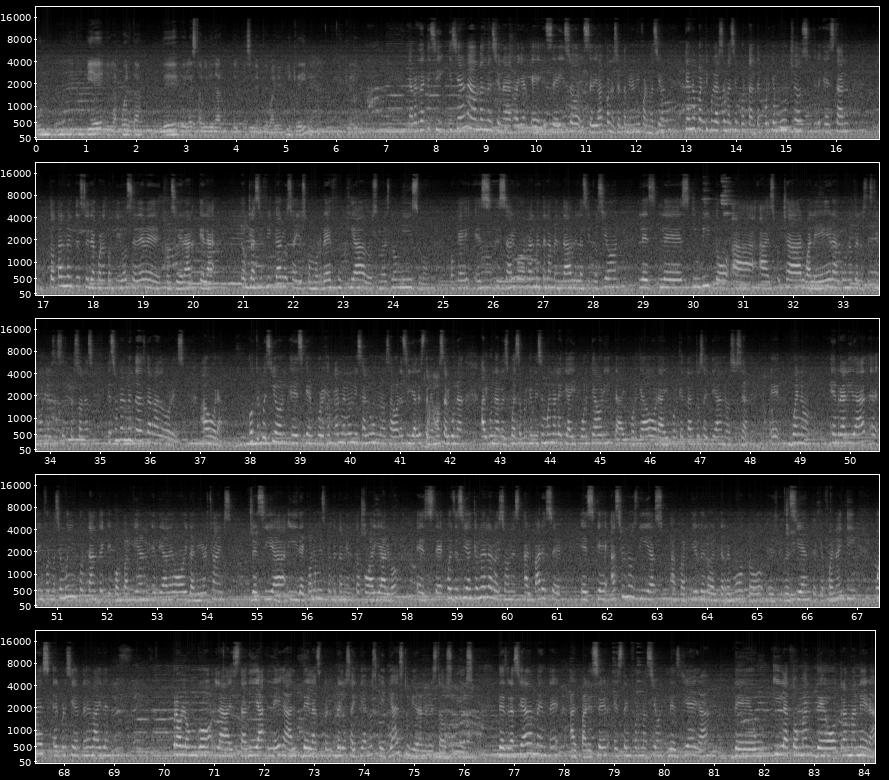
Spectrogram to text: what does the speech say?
un pie en la puerta de la estabilidad del presidente Biden. Increíble, Increíble. La verdad que sí. Quisiera nada más mencionar, Roger, que se hizo, se dio a conocer también una información que en lo particular se me hace importante porque muchos están totalmente, estoy de acuerdo contigo, se debe considerar que la o clasificarlos a ellos como refugiados no es lo mismo, ¿ok? Es, es algo realmente lamentable la situación les, les invito a, escuchar o a leer algunos de los testimonios de esas personas que son realmente desgarradores. Ahora, otra cuestión es que, por ejemplo, al menos mis alumnos, ahora sí ya les tenemos alguna, alguna respuesta, porque me dicen, bueno, Letia, ¿y por qué ahorita? ¿Y por qué ahora? ¿Y por qué tantos haitianos? O sea, eh, bueno, en realidad, eh, información muy importante que compartían el día de hoy, The New York Times decía, y The Economist creo que también tocó ahí algo, este, pues decía que una de las razones, al parecer, es que hace unos días, a partir de lo del terremoto reciente que fue en Haití, pues el presidente de Biden prolongó la estadía legal de, las, de los haitianos que ya estuvieran en Estados Unidos. Desgraciadamente, al parecer, esta información les llega de y la toman de otra manera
